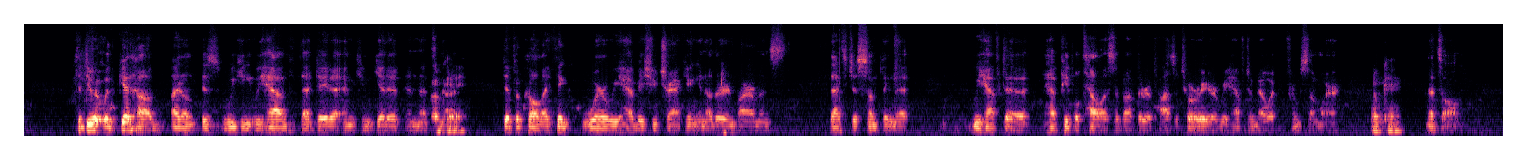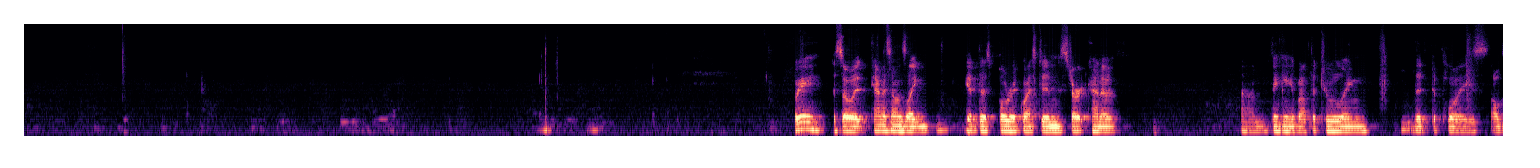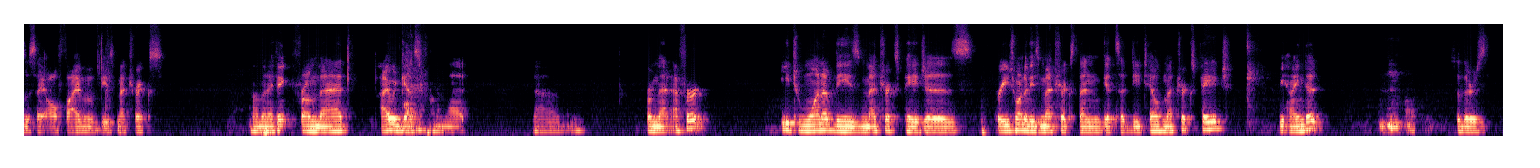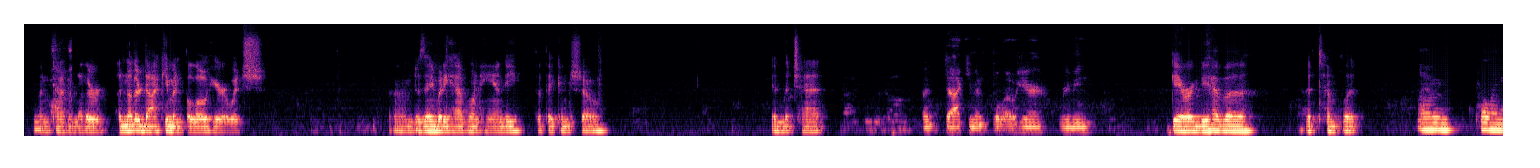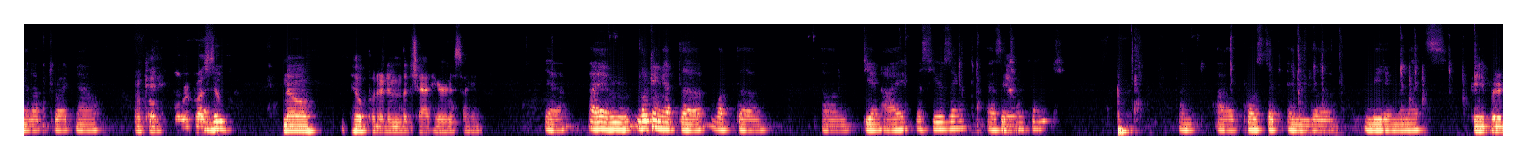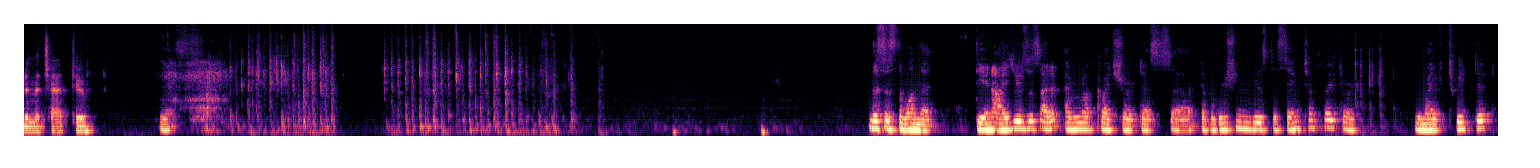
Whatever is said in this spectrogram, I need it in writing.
to do it with GitHub. I don't is we can we have that data and can get it, and that's not Okay. difficult. I think where we have issue tracking in other environments, that's just something that we have to have people tell us about the repository, or we have to know it from somewhere. Okay. That's all. Okay. So it kind of sounds like get this pull request in, start kind of um, thinking about the tooling that deploys, I'll just say all five of these metrics. Um, and I think from that, I would guess from that, um, from that effort, each one of these metrics pages, or each one of these metrics then gets a detailed metrics page behind it. Mhm. So there's then kind of another another document below here, which um, does anybody have one handy that they can show in the chat? A document below here. What do you mean? Georg, do you have a the template? I'm pulling it up right now. Okay. Pull I request. think- No, he'll put it in the chat here in a second. yeah, I am looking at the what the um, DNI is using as a Yeah. template, and I'll post it in the meeting minutes. Can you put it in the chat too? Yes. This is the one that DNI uses. I, am not quite sure. Does uh, Evolution use the same template, or you might have tweaked it?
